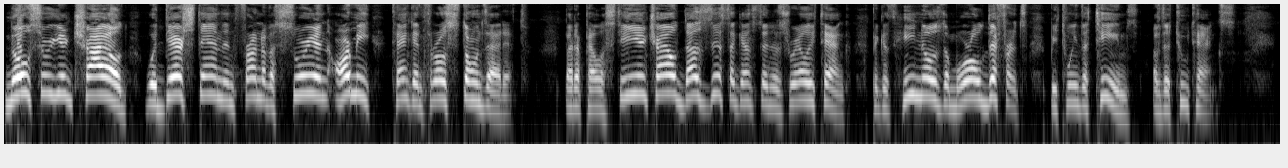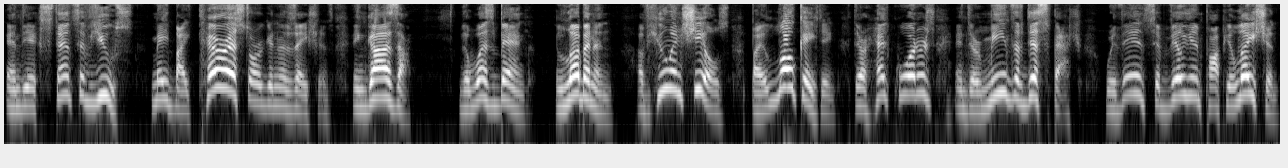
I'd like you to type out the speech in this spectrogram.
No Syrian child would dare stand in front of a Syrian army tank and throw stones at it. But a Palestinian child does this against an Israeli tank because he knows the moral difference between the teams of the two tanks. And the extensive use made by terrorist organizations in Gaza, the West Bank, in Lebanon, of human shields by locating their headquarters and their means of dispatch within civilian population,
